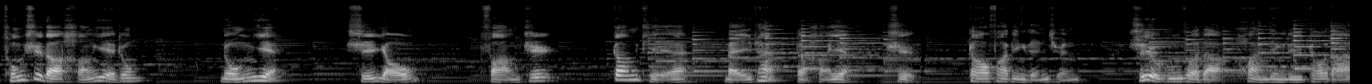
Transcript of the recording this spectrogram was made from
从事的行业中，农业、石油、纺织、钢铁、煤炭等行业是高发病人群。石油工作的患病率高达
